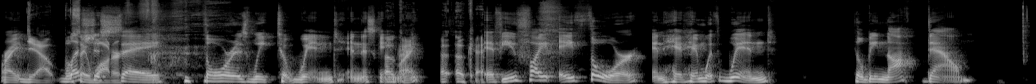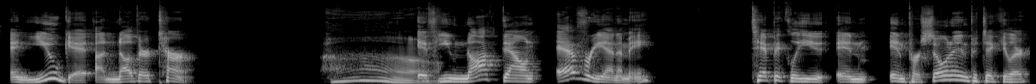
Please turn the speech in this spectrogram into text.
right? Yeah. We'll let's say just water. say Thor is weak to wind in this game, okay. right? Uh, okay. If you fight a Thor and hit him with wind, he'll be knocked down and you get another turn. oh. If you knock down every enemy, typically you, in in Persona in particular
